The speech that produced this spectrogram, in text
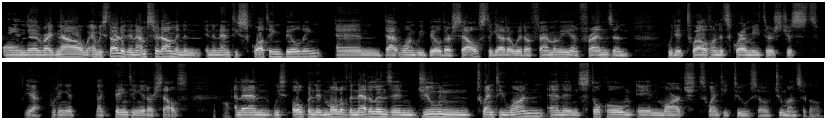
And uh, right now, and we started in Amsterdam in an, in an anti squatting building. And that one we built ourselves together with our family and friends. And we did 1,200 square meters, just, yeah, putting it like painting it ourselves. And then we opened in Mall of the Netherlands in June 21 and in Stockholm in March 22, so two months ago.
